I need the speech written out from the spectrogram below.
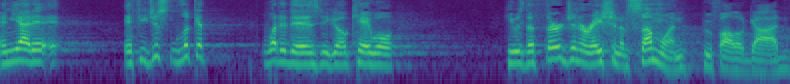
And yet, it, if you just look at what it is and you go, okay, well, he was the third generation of someone who followed God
